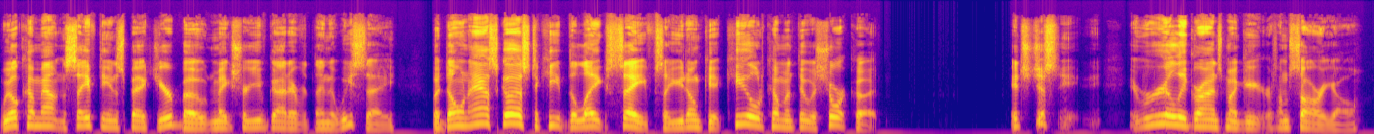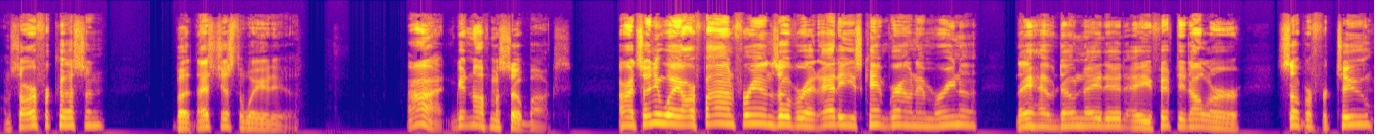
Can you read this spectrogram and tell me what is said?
We'll come out and safety inspect your boat and make sure you've got everything that we say. But don't ask us to keep the lake safe so you don't get killed coming through a shortcut. It's just, it really grinds my gears. I'm sorry, y'all. I'm sorry for cussing, but that's just the way it is. All right, getting off my soapbox. All right, so anyway, our fine friends over at Addie's Campground and Marina they have donated a $50 supper for two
